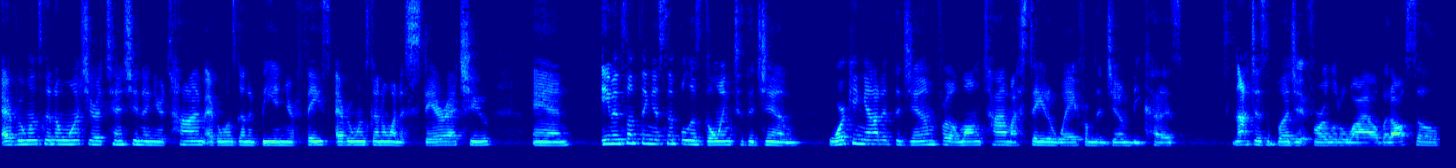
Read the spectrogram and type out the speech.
everyone's going to want your attention and your time. Everyone's going to be in your face. Everyone's going to want to stare at you. And even something as simple as going to the gym, working out at the gym for a long time, I stayed away from the gym because not just budget for a little while, but also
